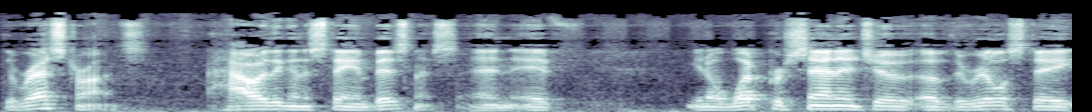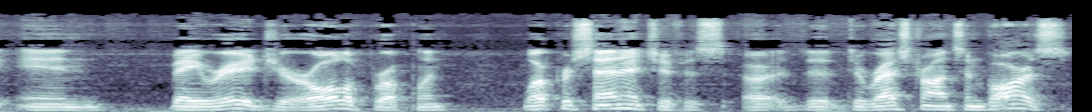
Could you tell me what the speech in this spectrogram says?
the restaurants, how are they going to stay in business? And if, you know, what percentage of, of the real estate in Bay Ridge or all of Brooklyn, what percentage of the, the restaurants and bars?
